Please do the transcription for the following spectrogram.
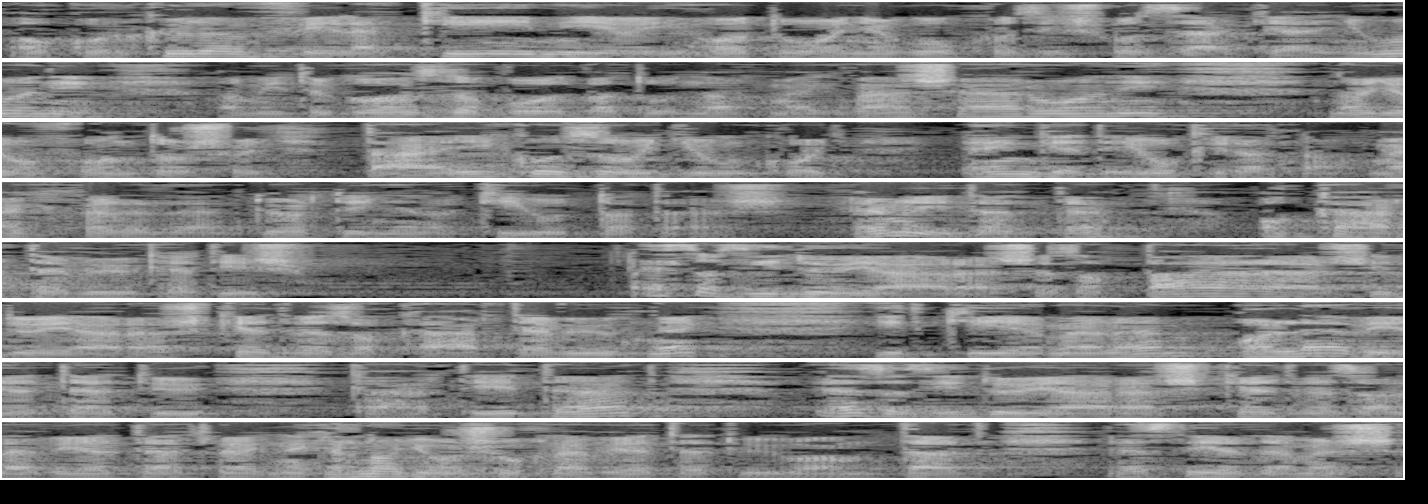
akkor különféle kémiai hatóanyagokhoz is hozzá kell nyúlni, amit a gazdaboltba tudnak megvásárolni. Nagyon fontos, hogy tájékozódjunk, hogy engedély okiratnak megfelelően történjen a kijuttatás. Említette, a kártevőket is. Ez az időjárás, ez a párás időjárás kedvez a kártevőknek, itt kiemelem a levéltető kártételt, ez az időjárás kedvez a levéltetveknek, nagyon sok levéltető van, tehát ezt érdemes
